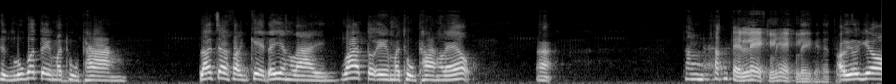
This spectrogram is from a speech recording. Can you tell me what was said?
ถึงรู้ว่าตัวเองมาถูกทาง แล้วจะสังเกตได้อย่างไร ว่าตัวเองมาถูกทางแล้วอะตั้งตั้งแต่แรกแรกเลยค่ะเอาย่อ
